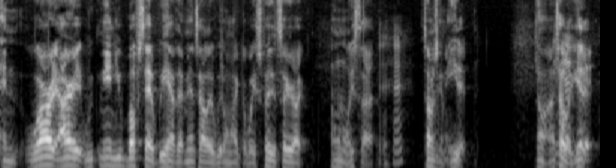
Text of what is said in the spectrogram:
and we're already, I already, we- me and you both said we have that mentality. We don't like to waste food, so you're like, I don't want to waste that, mm-hmm. so I'm just gonna eat it. No, I totally Yeah. get it.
